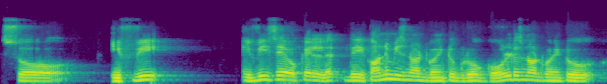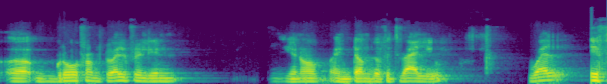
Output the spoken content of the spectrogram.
So if we if we say okay the economy is not going to grow gold is not going to uh, grow from 12 trillion you know in terms of its value well if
